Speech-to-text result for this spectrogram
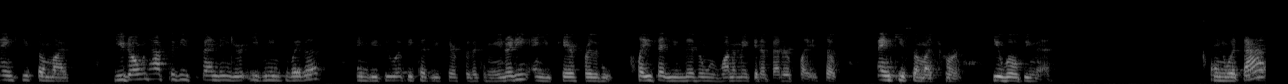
thank you so much. You don't have to be spending your evenings with us, and you do it because you care for the community and you care for the place that you live, and we want to make it a better place. So thank you so much for you will be missed. And with that,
